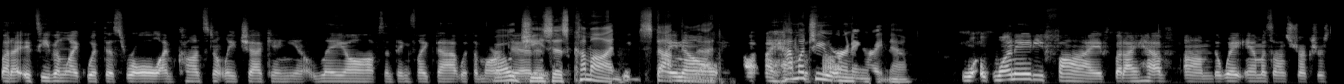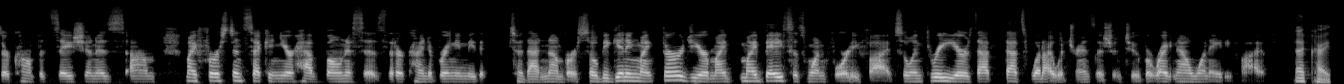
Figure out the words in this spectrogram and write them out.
But it's even like with this role, I'm constantly checking, you know, layoffs and things like that with the market. Oh Jesus, and, come on, stop! I know. I, I How much are you earning right now? 185 but i have um, the way amazon structures their compensation is um, my first and second year have bonuses that are kind of bringing me the, to that number so beginning my third year my, my base is 145 so in three years that that's what i would transition to but right now 185 Okay,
